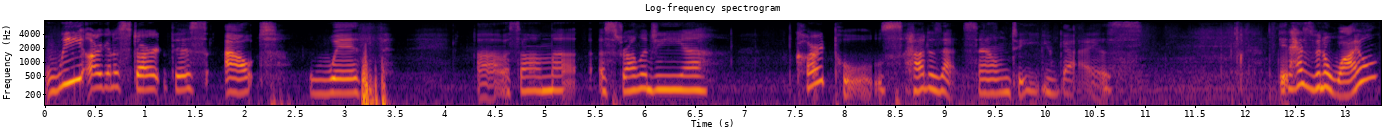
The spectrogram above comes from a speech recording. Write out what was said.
we are going to start this out with uh, some astrology uh, card pools. How does that sound to you guys? It has been a while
